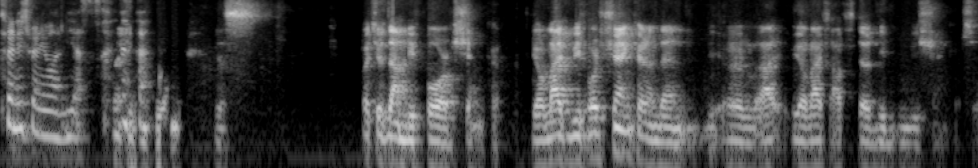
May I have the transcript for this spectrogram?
2021, yes. 2021. yes. What you've done before Schenker. Your life before Schenker and then your life, after the Schenker. So.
